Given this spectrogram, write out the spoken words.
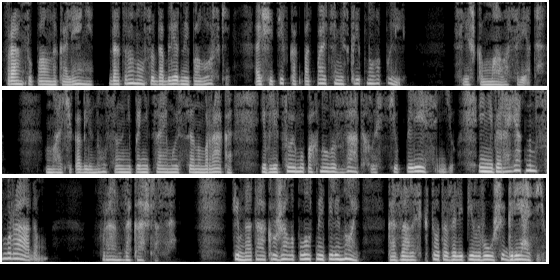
Франц упал на колени, дотронулся до бледной полоски, ощутив, как под пальцами скрипнула пыль. Слишком мало света. Мальчик оглянулся на непроницаемую сцену мрака, и в лицо ему пахнуло затхлостью, плесенью и невероятным смрадом. Франц закашлялся. Темнота окружала плотной пеленой. Казалось, кто-то залепил его уши грязью.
